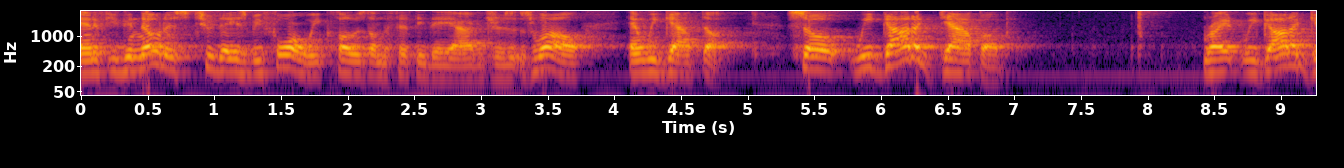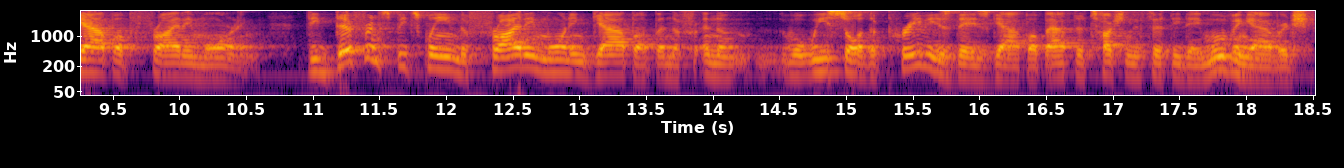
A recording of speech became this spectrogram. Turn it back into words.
And if you can notice, two days before we closed on the 50 day averages as well, and we gapped up. So we got a gap up, right? We got a gap up Friday morning. The difference between the Friday morning gap up and the, and the what we saw the previous day's gap up after touching the 50-day moving average,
